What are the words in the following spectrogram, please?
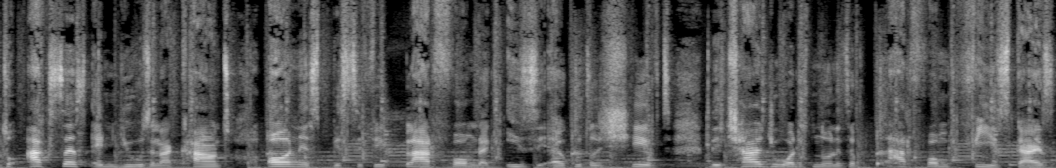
to access and use an account on a specific platform like Easy Equity Shyft. They charge you what is known as the platform fees, guys.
